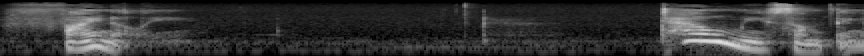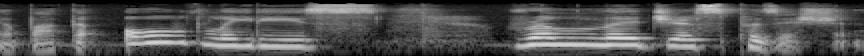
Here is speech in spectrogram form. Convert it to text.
Finally, tell me something about the old lady's religious position.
